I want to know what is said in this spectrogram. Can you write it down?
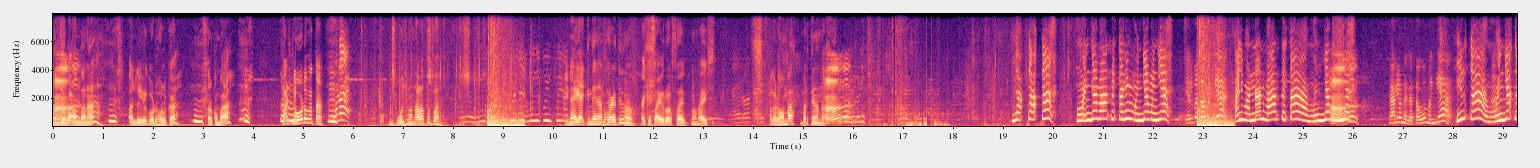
ಮಂಜು ಬಾ ಅಂದಾನ. ಅಲ್ಲಿ ಗೋಡ್ ಹೊಲಕ್ಕೆ ಕರ್ಕೊಂಬಾ. ಪಟ್ನೆ ಓಡು ಮತ್ತ. ಪೂಜ್ ಬಂದಾಳತ್ತಪ್ಪ. ಇನ್ಯಾಗ ಆಕಿಂದೇನು ಆಗತ್ತೆ ನೋಡು. ಆಕಿ ಸಾವಿರ ವರ್ಷ ಆಯ್ತು ನೋಡು ಆಯುಷ್. ಅಗಡ ಹೋಗ್ಬಾ ಬರ್ತೀನಿ ಅಂದ. ಮಂಜ ಮಂಜ ಎಲ್ಲಿ ಬಂದಾವ ಅಲ್ಲಿ ಮಾಡ್ಬೇಕ ಮಂಜ ಮಂಜ ಕಾರ್ಲನ್ ಇರತ್ತಾವು ಮಂಗ್ಯ ಇಲ್ಕ ಮಂಜಕ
